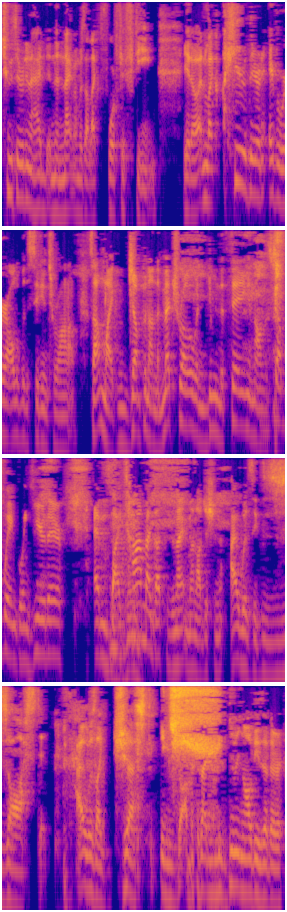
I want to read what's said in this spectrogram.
2:30 and I had and then Nightman was at like 4:15. You know, and like here there and everywhere all over the city in Toronto. So I'm like jumping on the metro and doing the thing and on the subway and going here there. And by the time I got to the Nightman audition, I was exhausted. I was like just exhausted because I'd been doing all these other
